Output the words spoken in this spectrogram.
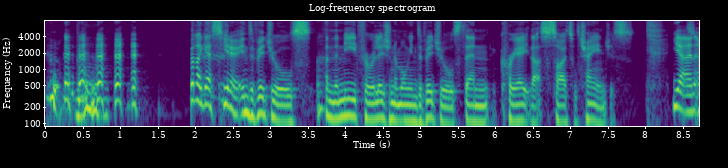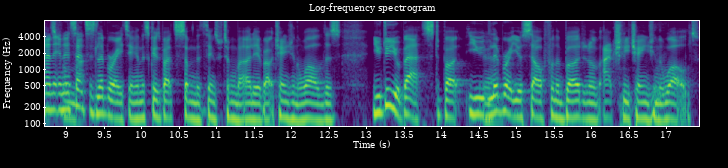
But I guess, you know, individuals and the need for religion among individuals then create that societal change. It's, Yeah, and, and in a sense, it's liberating. And this goes back to some of the things we we're talking about earlier about changing the world. Is you do your best, but you liberate yourself from the burden of actually changing the world.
